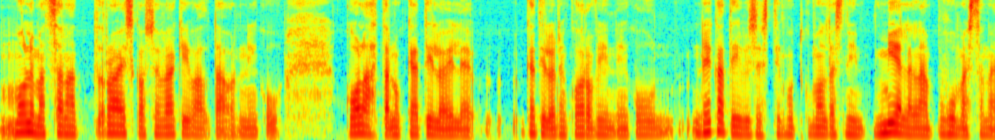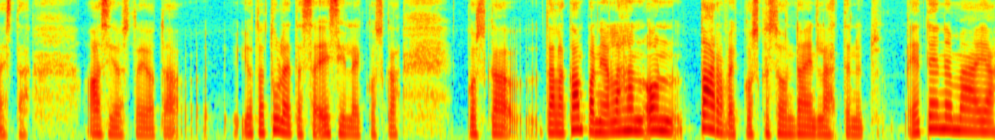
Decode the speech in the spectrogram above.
molemmat sanat, raiskaus ja väkivalta, on niin kuin kolahtanut kätilöille, kätilöiden korviin niin kuin negatiivisesti, mutta kun me oltaisiin niin mielellään puhumassa näistä asioista, jota, jota tulee tässä esille, koska, koska tällä kampanjallahan on tarve, koska se on näin lähtenyt etenemään ja,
